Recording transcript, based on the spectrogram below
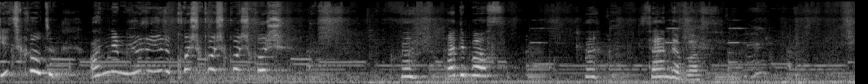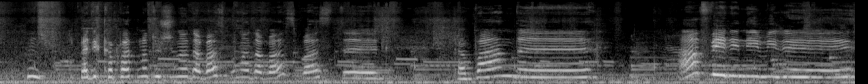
Geç kalacak. Annem yürü yürü koş koş koş koş. Heh, hadi bas. Heh, sen de bas. Hı, Hadi kapatma tuşuna da bas. Buna da bas. Bastık. Kapandı. Aferin Emir'e.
